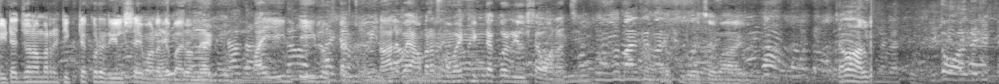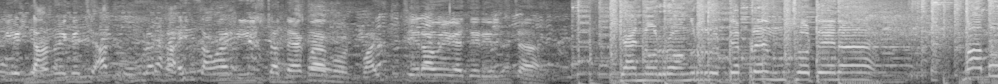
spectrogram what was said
এইটার জন্য আমরা ঠিকঠাক করে রিলসটাই বানাতে পারি। ভাই এই এই লোকটার জন্য। নাহলে ভাই আমরা সবাই ঠিকঠাক করে রিলসটা বানাচ্ছি। করেছে ভাই। তো অলরেডি ক্রিয়েট ডান হয়ে গেছে আর তোমরা গাইস আমার রিলসটা দেখো এখন। ভাই চেরা হয়ে গেছে রিলসটা কেন রং রুটে প্রেম ছোটে না। মামু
